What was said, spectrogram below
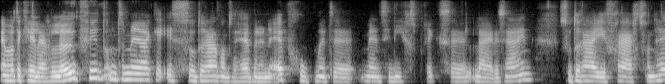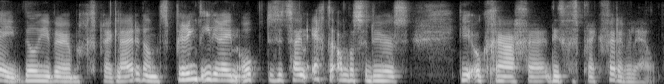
En wat ik heel erg leuk vind om te merken is zodra, want we hebben een appgroep met de mensen die gespreksleider zijn. Zodra je vraagt van, hey, wil je weer een gesprek leiden? Dan springt iedereen op. Dus het zijn echte ambassadeurs die ook graag uh, dit gesprek verder willen helpen.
